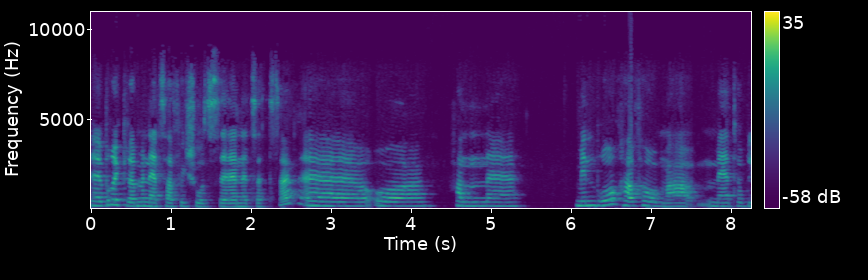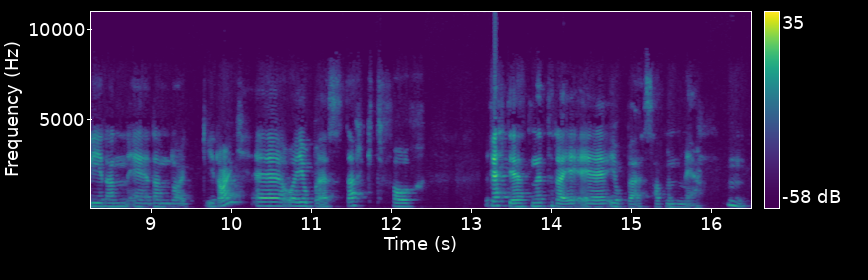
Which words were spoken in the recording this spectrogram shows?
brukere med nedsatt funksjonsnedsettelse. Eh, og han, eh, min bror, har forma meg til å bli den jeg er den dag i dag. Og jeg jobber sterkt for rettighetene til de jeg jobber sammen med. Mm.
